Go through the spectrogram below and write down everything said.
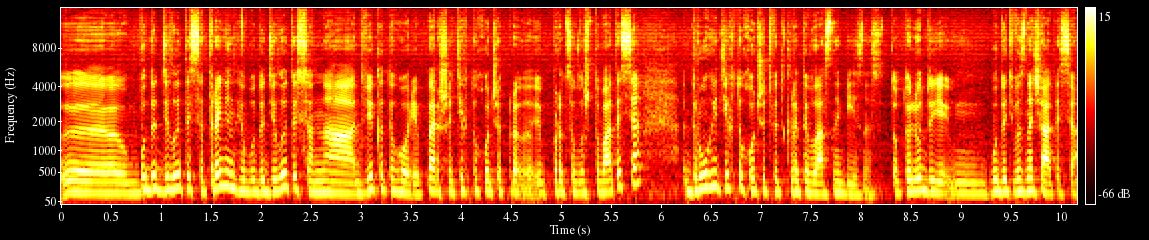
Е, будуть ділитися тренінги, будуть ділитися на дві категорії: перше, ті, хто хоче пр- працевлаштуватися, другий, ті, хто хочуть відкрити власний бізнес. Тобто люди будуть визначатися,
